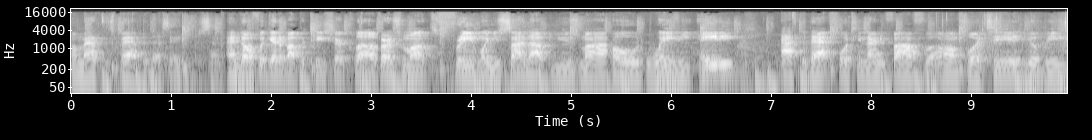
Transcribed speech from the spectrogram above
My math is bad, but that's 80%. And don't forget about the t-shirt club. First month's free when you sign up. Use my code WAVY80. After that, $14.95 for, um, for a tee and you'll be,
